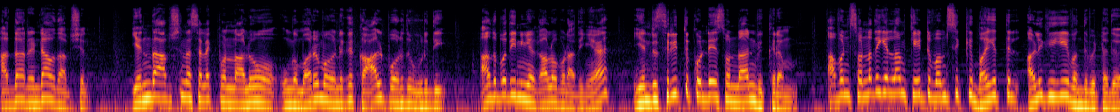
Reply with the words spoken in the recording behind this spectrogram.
அதான் ரெண்டாவது ஆப்ஷன் எந்த ஆப்ஷனை செலக்ட் பண்ணாலும் உங்க மருமகனுக்கு கால் போறது உறுதி. அதை பத்தி நீங்க கவலைப்படாதீங்க என்று சிரித்துக்கொண்டே சொன்னான் விக்ரம். அவன் சொன்னதையெல்லாம் கேட்டு வம்சிக்கு பயத்தில் அழுகையே வந்துவிட்டது.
